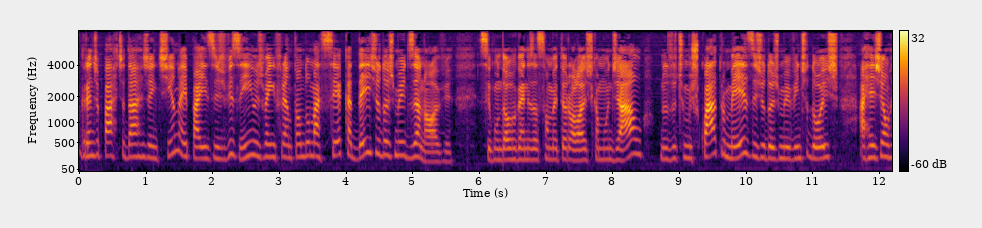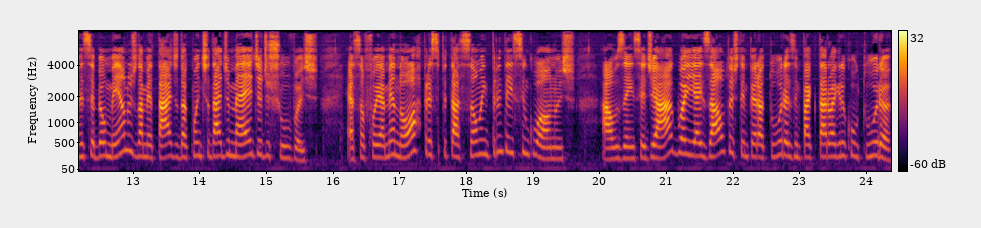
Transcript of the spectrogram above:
Grande parte da Argentina e países vizinhos vem enfrentando uma seca desde 2019. Segundo a Organização Meteorológica Mundial, nos últimos quatro meses de 2022, a região recebeu menos da metade da quantidade média de chuvas. Essa foi a menor precipitação em 35 anos. A ausência de água e as altas temperaturas impactaram a agricultura,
